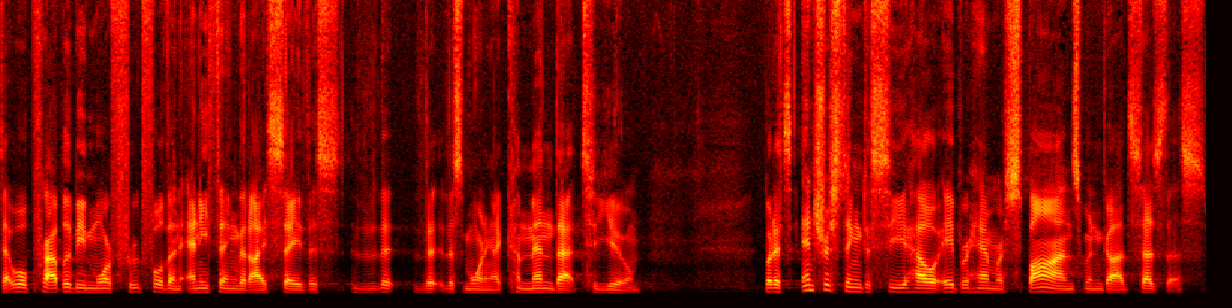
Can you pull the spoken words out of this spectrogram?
that will probably be more fruitful than anything that I say this, this morning. I commend that to you. But it's interesting to see how Abraham responds when God says this.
